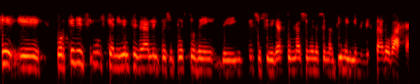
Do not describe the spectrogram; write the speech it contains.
¿Qué, eh, ¿Por qué decimos que a nivel federal el presupuesto de, de ingresos y de gastos más o menos se mantiene y en el Estado baja?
